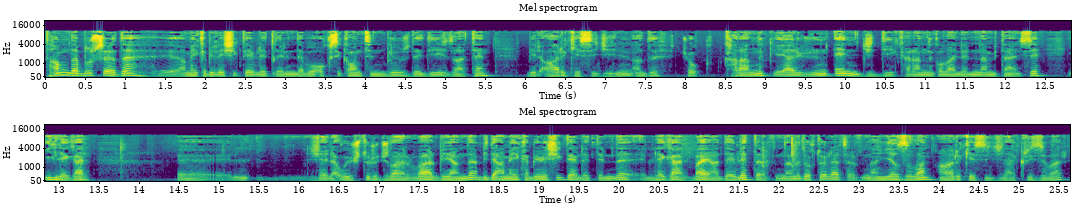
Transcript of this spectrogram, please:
tam da bu sırada Amerika Birleşik Devletleri'nde bu Oxycontin Blues dediği zaten bir ağrı kesicinin adı. Çok karanlık yeryüzünün en ciddi karanlık olaylarından bir tanesi. İllegal şeyler uyuşturucular var bir yanda. Bir de Amerika Birleşik Devletleri'nde legal bayağı devlet tarafından ve doktorlar tarafından yazılan ağrı kesiciler krizi var.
